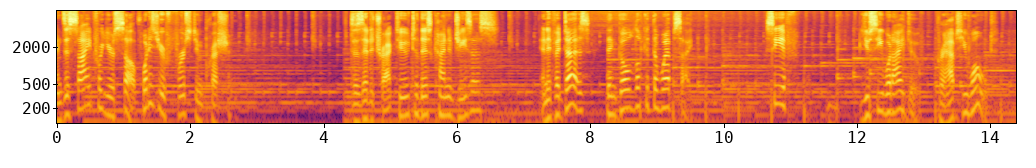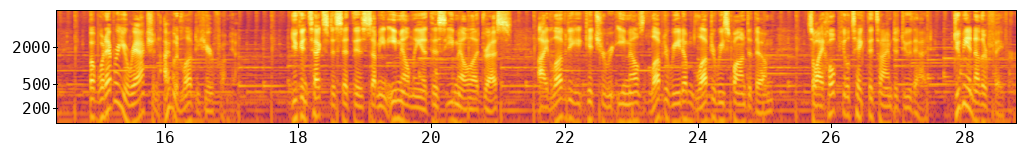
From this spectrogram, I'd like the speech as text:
and decide for yourself what is your first impression? Does it attract you to this kind of Jesus? And if it does, then go look at the website. See if you see what I do. Perhaps you won't. But whatever your reaction, I would love to hear from you. You can text us at this, I mean, email me at this email address. I love to get your emails, love to read them, love to respond to them. So I hope you'll take the time to do that. Do me another favor.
